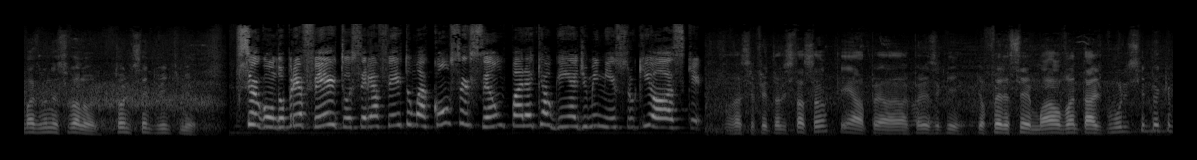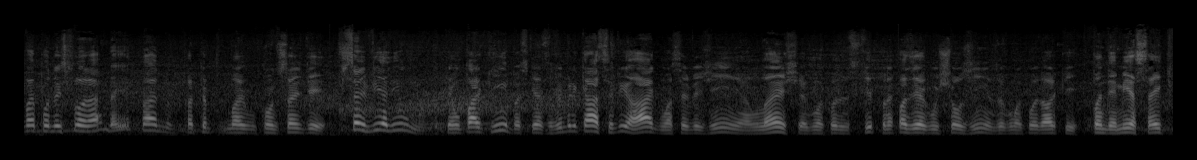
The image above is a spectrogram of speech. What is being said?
mais ou menos esse valor, em torno de 120 mil. Segundo o prefeito, será feita uma concessão para que alguém administre o quiosque. Vai ser feita a licitação, quem é a, empresa que, oferecer maior vantagem para o município é que vai poder explorar, daí, claro, para ter uma, condições de servir ali, um, tem um parquinho para as crianças virem brincar, servir água, uma cervejinha, um lanche, alguma coisa desse tipo, né? fazer alguns showzinhos, alguma coisa, na hora que pandemia sair, que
